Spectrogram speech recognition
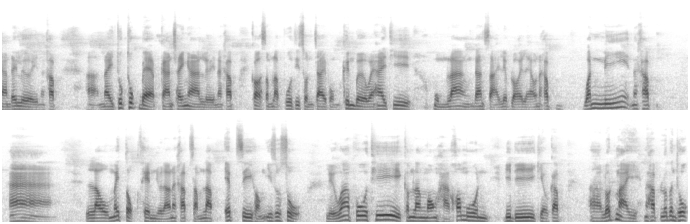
งานได้เลยนะครับในทุกๆแบบการใช้งานเลยนะครับ ก็สำหรับผู้ที่สนใจผมขึ้นเบอร์ไว้ให้ที่มุมล่างด้านซ้ายเรียบร้อยแล้วนะครับ วันนี้นะครับ อ่าเราไม่ตกเทรนอยู่แล้วนะครับสำหรับ FC ของ Isuzu หรือว่าผู้ที่กำลังมองหาข้อมูลดีๆ เกี่ยวกับรถใหม่นะครับรถบรรทุก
